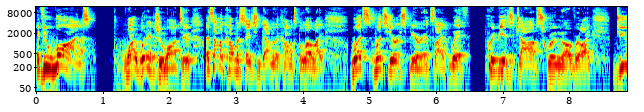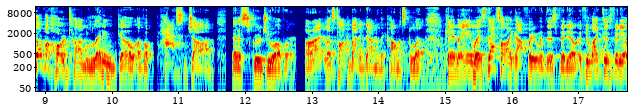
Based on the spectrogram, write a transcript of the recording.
if you want, why wouldn't you want to? Let's have a conversation down in the comments below. Like, what's what's your experience like with previous jobs screwing you over? Like, do you have a hard time letting go of a past job that has screwed you over? All right, let's talk about it down in the comments below. Okay, but anyways, that's all I got for you with this video. If you like this video,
